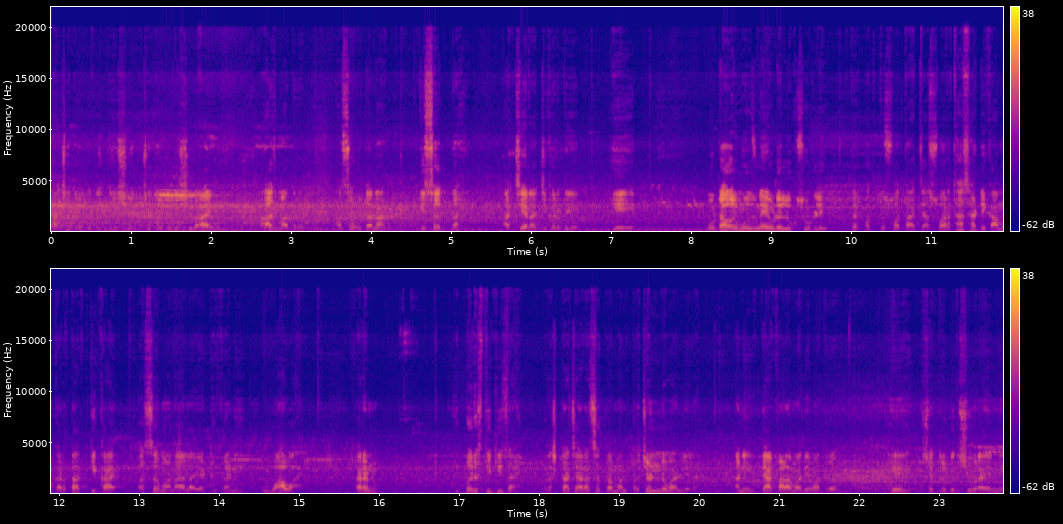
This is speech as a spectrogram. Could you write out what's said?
हा छत्रपती हे छत्रपती शिवराय होते आज मात्र असं होताना दिसत नाही. आजचे राज्यकर्ते हे बोटावर मोजणे एवढे लोक सोडले तर फक्त स्वतःच्या स्वार्थासाठी काम करतात की काय असं म्हणायला या ठिकाणी वाव आहे. कारण ही परिस्थितीच आहे. भ्रष्टाचाराचं प्रमाण प्रचंड वाढलेलं आहे. आणि त्या काळामध्ये मात्र हे छत्रपती शिवरायांनी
